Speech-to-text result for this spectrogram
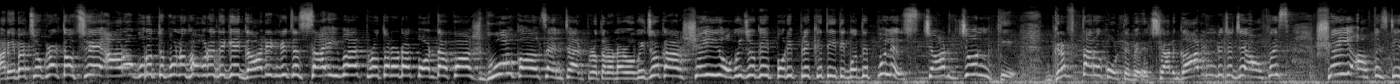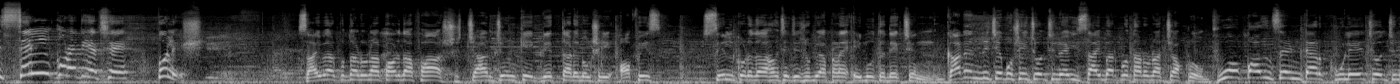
আর এবার চোখ রাখতে হচ্ছে আরও গুরুত্বপূর্ণ খবরের দিকে। গার্ডেন রিচে সাইবার প্রতারণার পর্দাফাশ, ভুয়ো কল সেন্টার প্রতারণার অভিযোগ, আর সেই অভিযোগের পরিপ্রেক্ষিতে ইতিমধ্যে পুলিশ চারজনকে গ্রেফতারও করতে পেরেছে। আর গার্ডেন রিচে যে অফিস, সেই অফিসটি সিল করে দিয়েছে পুলিশ। সাইবার প্রতারণার পর্দাফাঁস চারজনকে গ্রেপ্তার এবং সেই অফিস সিল করে দেওয়া হয়েছে। যে ছবি আপনারা এই মুহূর্তে দেখছেন গার্ডেন নিচে বসেই চলছিল এই সাইবার প্রতারণার চক্র। ভুয়ো কল সেন্টার খুলে চলছিল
